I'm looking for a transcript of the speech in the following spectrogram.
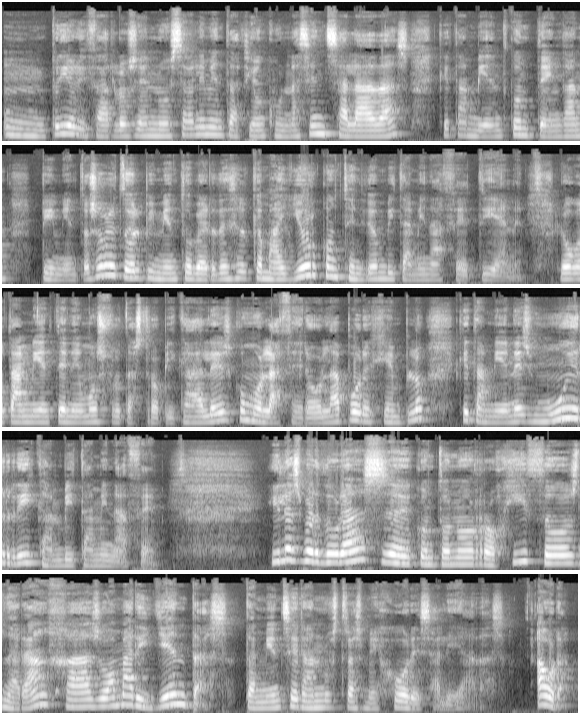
mm, priorizarlos en nuestra alimentación con unas ensaladas que también contengan pimiento. Sobre todo el pimiento verde es el que mayor contenido en vitamina C tiene. Luego también tenemos frutas tropicales como la cerola, por ejemplo, que también es muy rica en vitamina C. Y las verduras eh, con tonos rojizos, naranjas o amarillentas también serán nuestras mejores aliadas. Ahora,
